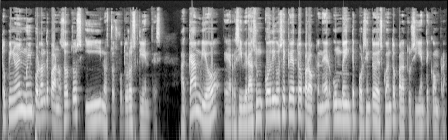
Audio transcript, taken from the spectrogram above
Tu opinión es muy importante para nosotros y nuestros futuros clientes. A cambio, eh, recibirás un código secreto para obtener un 20% de descuento para tu siguiente compra.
